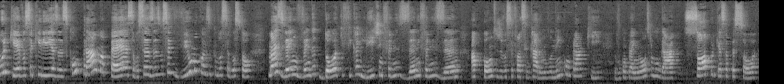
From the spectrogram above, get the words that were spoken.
porque você queria às vezes comprar uma peça, você às vezes você viu uma coisa que você gostou, mas vem um vendedor que fica ali te infernizando, infernizando, a ponto de você falar assim, cara, eu não vou nem comprar aqui, eu vou comprar em outro lugar, só porque essa pessoa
